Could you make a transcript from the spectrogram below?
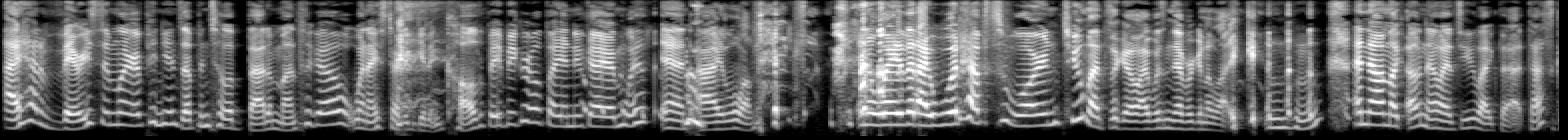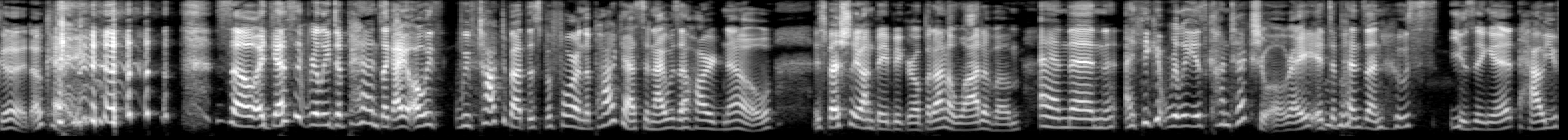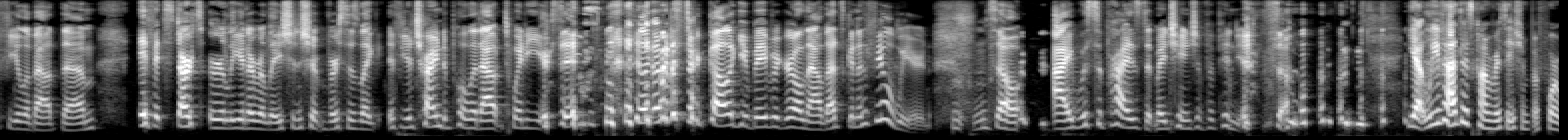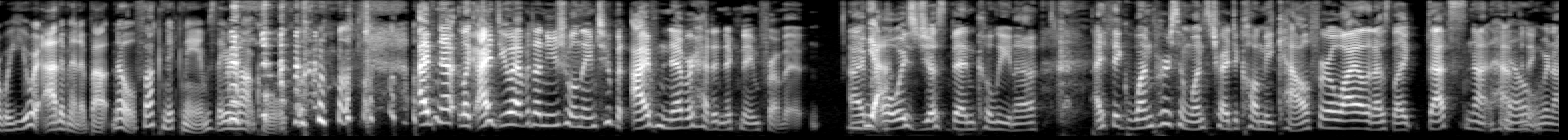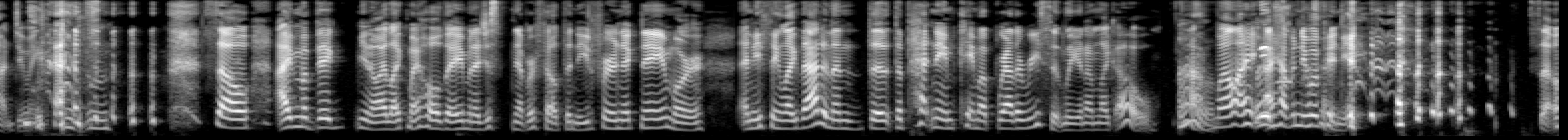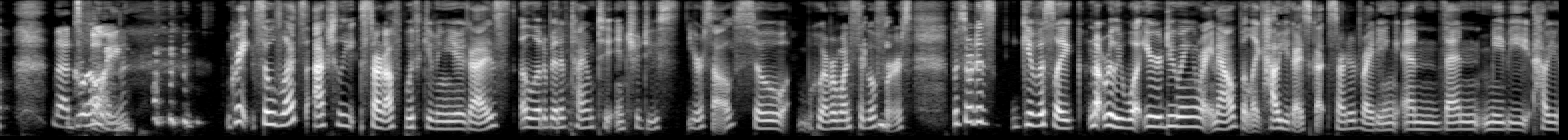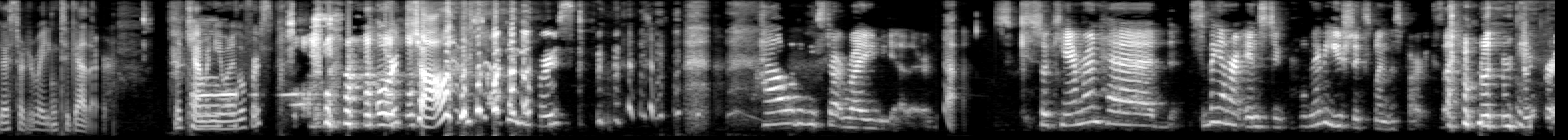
I had very similar opinions up until about a month ago when I started getting called baby girl by a new guy I'm with, and I love it. in a way that I would have sworn two months ago I was never gonna like. hmm and now I'm like, oh no, I do like that. That's good. Okay. So I guess it really depends. Like I always, we've talked about this before on the podcast, and I was a hard no, especially on Baby Girl, but on a lot of them. And then I think it really is contextual, right? It Mhm. depends on who's using it, how you feel about them. If it starts early in a relationship versus like if you're trying to pull it out 20 years in, you're like, I'm going to start calling you baby girl now. That's going to feel weird. Mm-mm. So I was surprised at my change of opinion. So Yeah, we've had this conversation before where you were adamant about no, fuck nicknames. They are not cool. I've never, like, I do have an unusual name too, but I've never had a nickname from it. I've Yeah. always just been Kalina. I think one person once tried to call me Cal for a while, and I was like, that's not happening. No. We're not doing that. So I'm a big, you know, I like my whole name, and I just never felt the need for a nickname or anything like that. And then the the pet name came up rather recently, and I'm like, oh, ah, Oh. well, I, I have a new opinion. so that's Growing. fun. Great. So let's actually start off with giving you guys a little bit of time to introduce yourselves. So whoever wants to go first, but sort of give us like not really what you're doing right now, but like how you guys got started writing and then maybe how you guys started writing together. Like Cameron, you want to go first? Or Shaw? I can go first. how did we start writing together? Yeah. So Cameron had something on her Instagram. Well, maybe you should explain this part because I don't really remember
